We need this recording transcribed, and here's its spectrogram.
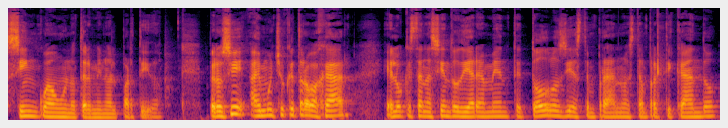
5 a 1 terminó el partido. Pero sí, hay mucho que trabajar. Es lo que están haciendo diariamente. Todos los días temprano están practicando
